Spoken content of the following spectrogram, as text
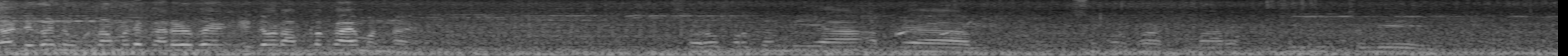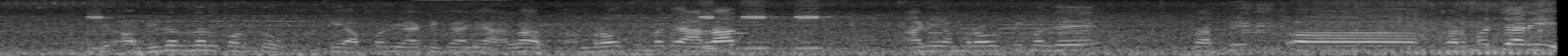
या ठिकाणी उन्हामध्ये कार्यरत आहे याच्यावर आपलं काय म्हणणं आहे? सर्वप्रथम मी या आपल्या सुपरफास्ट महाराष्ट्र मी अभिनंदन करतो की आपण या ठिकाणी आलात. अमरावतीमध्ये आलात आणि अमरावतीमध्ये ट्रॅफिक कर्मचारी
